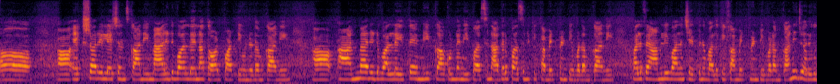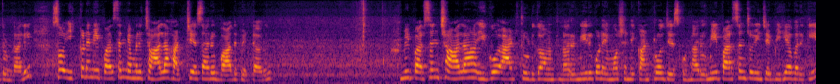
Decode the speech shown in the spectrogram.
ఎక్స్ట్రా రిలేషన్స్ కానీ మ్యారీడ్ వాళ్ళైనా థర్డ్ పార్టీ ఉండడం కానీ అన్మ్యారీడ్ వాళ్ళైతే మీకు కాకుండా మీ పర్సన్ అదర్ పర్సన్కి కమిట్మెంట్ ఇవ్వడం కానీ వాళ్ళ ఫ్యామిలీ వాళ్ళని చెప్పిన వాళ్ళకి కమిట్మెంట్ ఇవ్వడం కానీ జరుగుతుండాలి. సో ఇక్కడ మీ పర్సన్ మిమ్మల్ని చాలా హట్ చేశారు బాధ పెట్టారు. మీ పర్సన్ చాలా ఈగో యాటిట్యూడ్గా ఉంటున్నారు. మీరు కూడా ఎమోషన్ని కంట్రోల్ చేసుకుంటున్నారు. మీ పర్సన్ చూపించే బిహేవియర్కి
